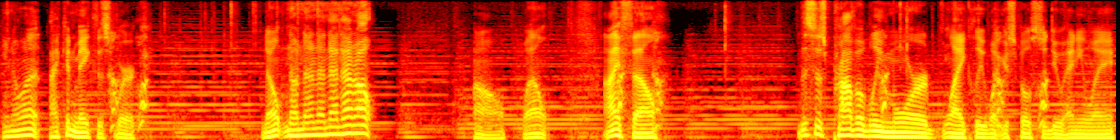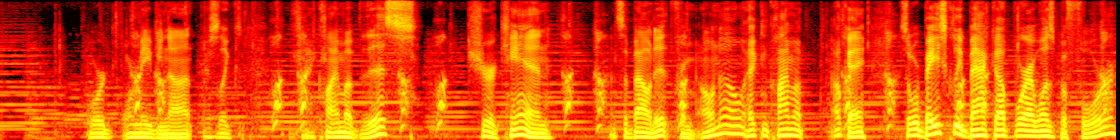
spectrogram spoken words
You know what? I can make this work. Nope, no, no, no, no, no, no! Oh, well, I fell. This is probably more likely what you're supposed to do anyway. Or, or maybe not. There's like, can I climb up this? Sure can. That's about it from... Oh no, I can climb up... Okay, so we're basically back up where I was before.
